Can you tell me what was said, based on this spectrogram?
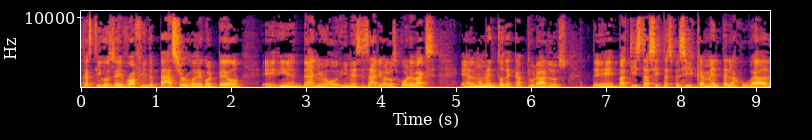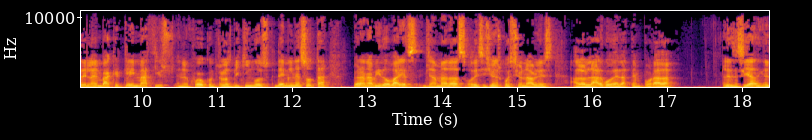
castigos de roughing the passer o de golpeo eh, daño innecesario a los quarterbacks eh, al momento de capturarlos. Eh, Batista cita específicamente la jugada del linebacker Clay Matthews en el juego contra los vikingos de Minnesota, pero han habido varias llamadas o decisiones cuestionables a lo largo de la temporada. Les decía, el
